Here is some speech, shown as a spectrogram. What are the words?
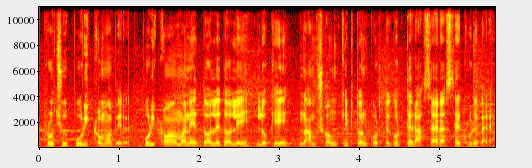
প্রচুর পরিক্রমা বেরোয়। পরিক্রমা মানে দলে দলে লোকে নাম সংকীর্তন করতে করতে রাস্তায় রাস্তায় ঘুরে বেড়ায়।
